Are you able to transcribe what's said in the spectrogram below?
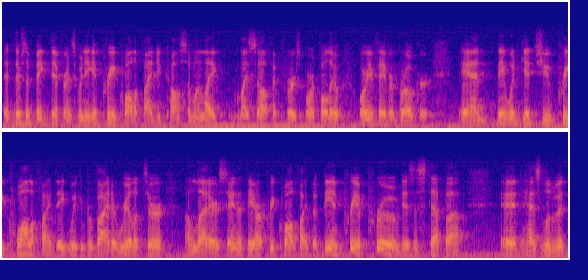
There's a big difference. When you get pre-qualified, you call someone like myself at First Portfolio or your favorite broker, and they would get you pre-qualified. We can provide a realtor a letter saying that they are pre-qualified, but being pre-approved is a step up. It has a little bit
